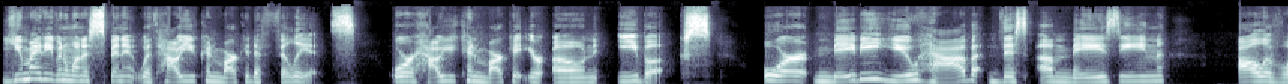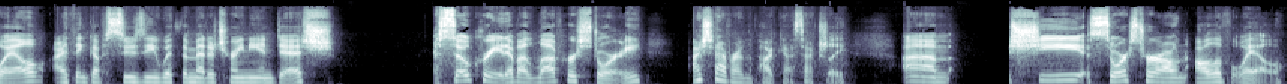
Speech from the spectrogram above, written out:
you might even want to spin it with how you can market affiliates or how you can market your own ebooks. Or maybe you have this amazing olive oil. I think of Suzy with the Mediterranean dish. So creative. I love her story. I should have her on the podcast actually. Um, she sourced her own olive oil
